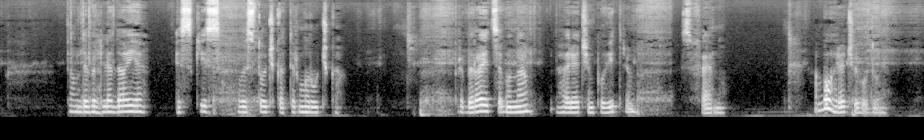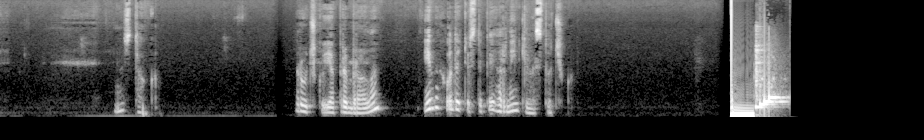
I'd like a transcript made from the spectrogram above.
там, де виглядає ескіз листочка, терморучка. Прибирається вона гарячим повітрям з фену або гарячою водою. Ось так. Ручку я прибрала, і виходить ось такий гарненький листочок.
